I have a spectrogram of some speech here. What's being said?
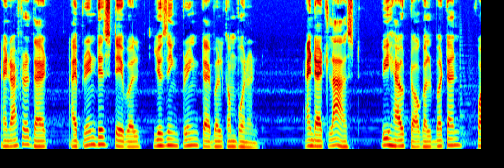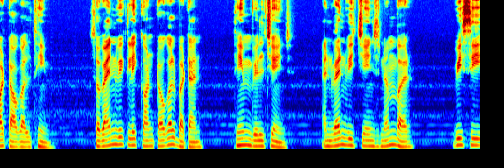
and after that I print this table using print table component. And at last, we have toggle button for toggle theme. So when we click on toggle button, theme will change. And when we change number, we see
